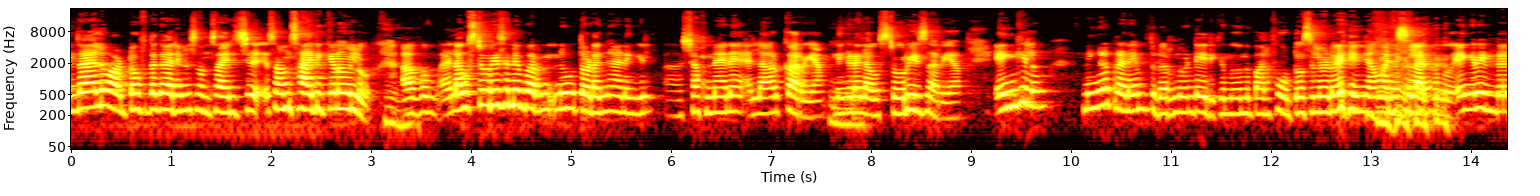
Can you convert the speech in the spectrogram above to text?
എന്തായാലും ഔട്ട് ഓഫ് ദ കാര്യങ്ങൾ സംസാരിച്ച് സംസാരിക്കണമല്ലോ. അപ്പം ലവ് സ്റ്റോറീസിനെ പറഞ്ഞു തുടങ്ങുകയാണെങ്കിൽ ഷഫ്നേനെ എല്ലാവർക്കും അറിയാം നിങ്ങളുടെ ലവ് സ്റ്റോറീസ് അറിയാം. എങ്കിലും നിങ്ങളുടെ പ്രണയം തുടർന്നുകൊണ്ടേയിരിക്കുന്നു എന്ന് പല ഫോട്ടോസിലൂടെ ഞാൻ മനസ്സിലാക്കുന്നു. എങ്ങനെയുണ്ട്?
